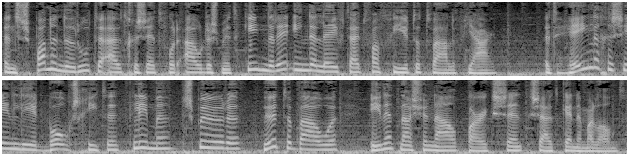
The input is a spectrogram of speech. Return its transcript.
een spannende route uitgezet... voor ouders met kinderen in de leeftijd van 4 tot 12 jaar. Het hele gezin leert boogschieten, klimmen, speuren, hutten bouwen... in het Nationaal Park Zuid-Kennemerland.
